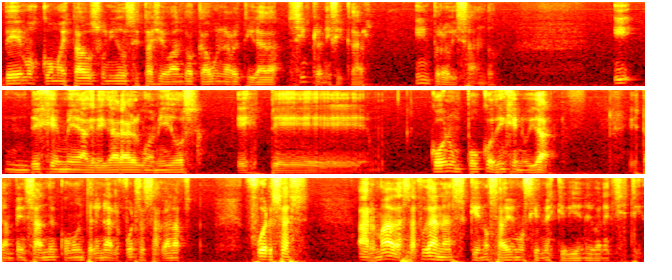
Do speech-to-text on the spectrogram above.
vemos cómo Estados Unidos está llevando a cabo una retirada sin planificar, improvisando. Y déjenme agregar algo, amigos, este, con un poco de ingenuidad. Están pensando en cómo entrenar fuerzas afganas, fuerzas armadas afganas que no sabemos si el mes que viene van a existir.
